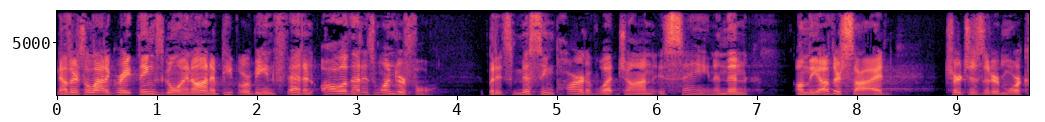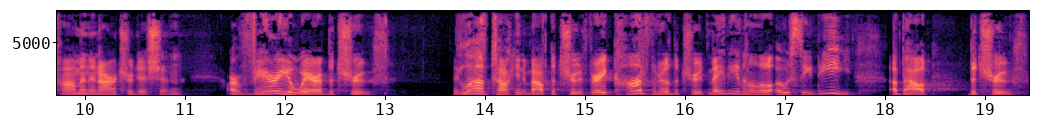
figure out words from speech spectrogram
Now, there's a lot of great things going on, and people are being fed, and all of that is wonderful, but it's missing part of what John is saying. And then on the other side, churches that are more common in our tradition are very aware of the truth. They love talking about the truth, very confident of the truth, maybe even a little OCD about the truth.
